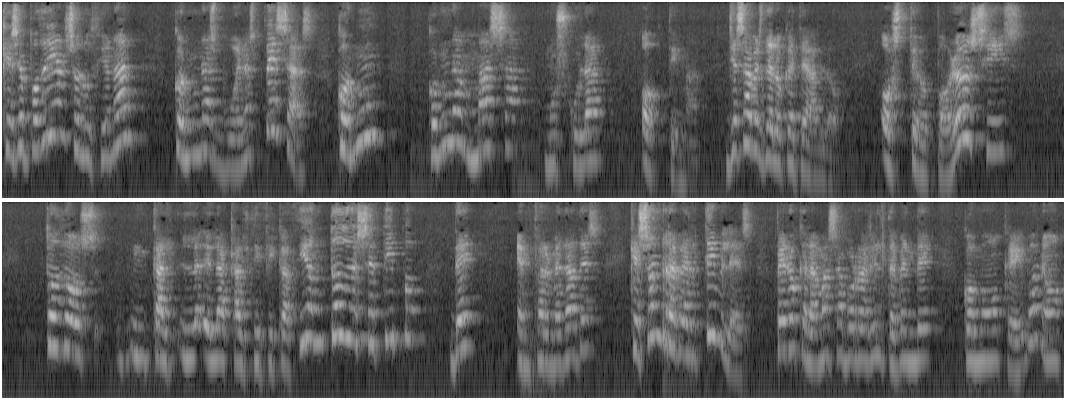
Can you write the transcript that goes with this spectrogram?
que se podrían solucionar con unas buenas pesas, con, un, con una masa muscular óptima. Ya sabes de lo que te hablo. Osteoporosis, todos, cal, la, calcificación, todo ese tipo de enfermedades que son revertibles, pero que la masa borreguil te vende como que, bueno,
